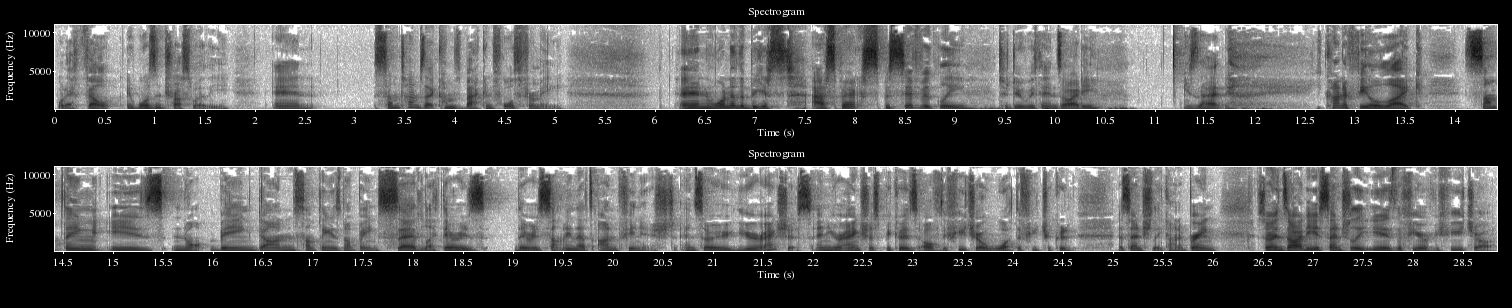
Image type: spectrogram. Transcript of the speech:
what I felt. It wasn't trustworthy. And sometimes that comes back and forth for me. And one of the biggest aspects, specifically to do with anxiety, is that you kind of feel like something is not being done, something is not being said, like there is there is something that's unfinished. And so you're anxious, and you're anxious because of the future, what the future could essentially kind of bring. So, anxiety essentially is the fear of the future.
